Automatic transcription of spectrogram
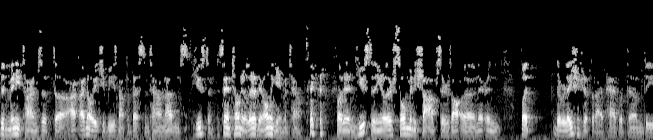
been many times that uh, I, I know HEB is not the best in town, not in Houston. In San Antonio, they're the only game in town. but in Houston, you know, there's so many shops. There's all, uh, and, there- and but the relationship that I've had with them, the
